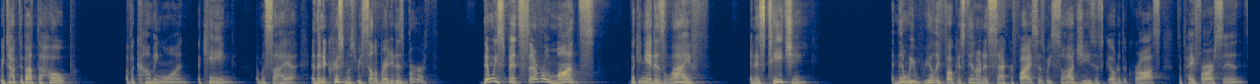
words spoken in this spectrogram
We talked about the hope of a coming one, a king, a Messiah. And then at Christmas, we celebrated his birth. Then we spent several months looking at his life and his teaching. And then we really focused in on his sacrifice as we saw Jesus go to the cross to pay for our sins.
